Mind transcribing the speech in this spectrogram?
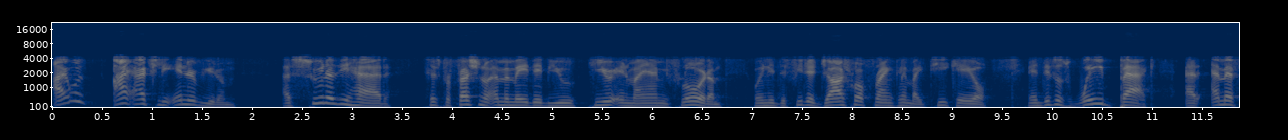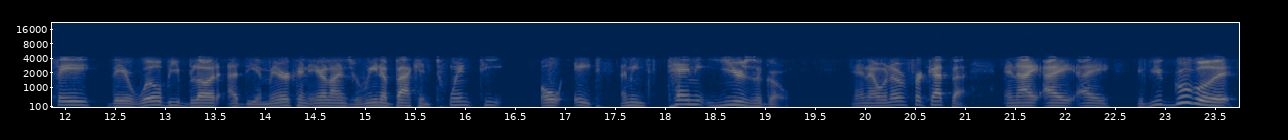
I was I actually interviewed him as soon as he had his professional MMA debut here in Miami, Florida, when he defeated Joshua Franklin by TKO. And this was way back at MFA There Will Be Blood at the American Airlines Arena back in 2008. I mean, 10 years ago. And I will never forget that. And I, I, I if you Google it,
